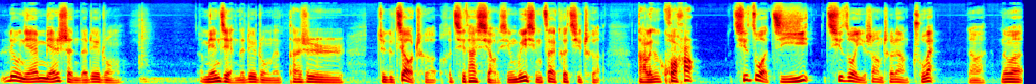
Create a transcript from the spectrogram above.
六年免审的这种免检的这种呢，它是这个轿车和其他小型微型载客汽车，打了个括号，七座及七座以上车辆除外，知道吧？那么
